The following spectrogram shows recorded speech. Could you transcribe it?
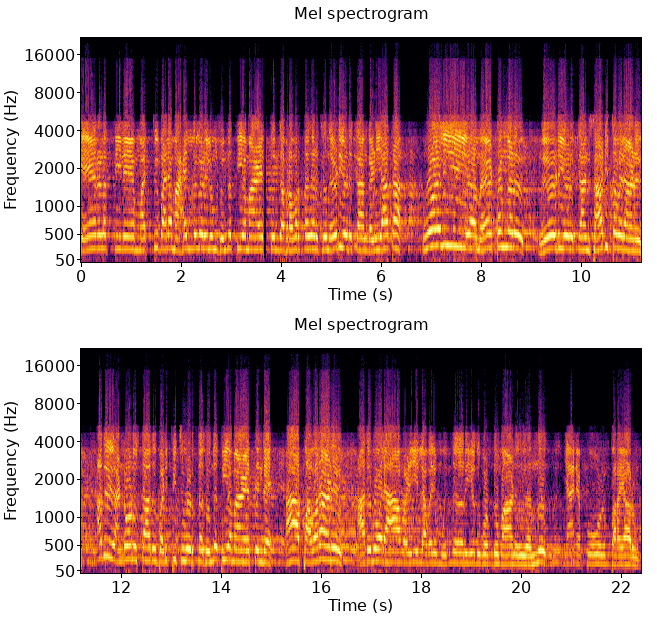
കേരളത്തിലെ മറ്റു പല മഹല്ലുകളിലും സുന്നത്തിയമായത്തിന്റെ പ്രവർത്തകർക്ക് നേടിയെടുക്കാൻ കഴിയാത്ത വലിയ നേട്ടങ്ങൾ നേടിയെടുക്കാൻ സാധിച്ചവരാണ്. അത് അണ്ടോൺ ഉസ്താദ് പഠിപ്പിച്ചു കൊടുത്ത സുന്നത്തീയമായത്തിന്റെ ആ പവറാണ്. അതുപോലെ ആ വഴിയിൽ അവർ മുന്നേറിയത് കൊണ്ടുമാണ് എന്ന് ഞാൻ എപ്പോഴും പറയാറുണ്ട്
